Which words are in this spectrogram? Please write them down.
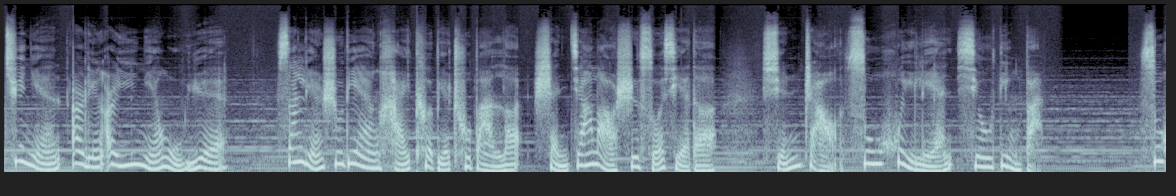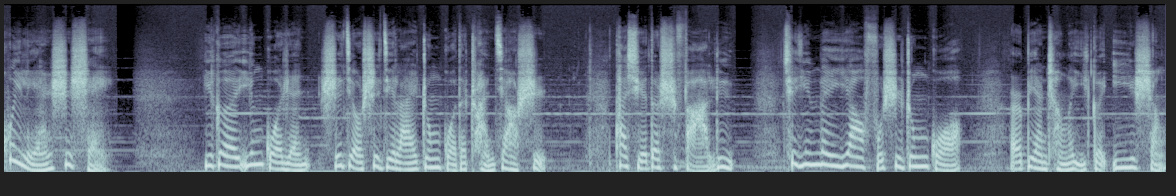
去年二零二一年五月，三联书店还特别出版了沈佳老师所写的《寻找苏慧莲》修订版。苏慧莲是谁？一个英国人，十九世纪来中国的传教士，他学的是法律，却因为要服侍中国，而变成了一个医生、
